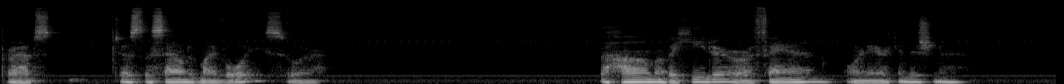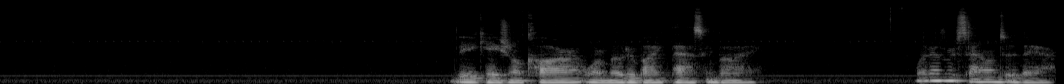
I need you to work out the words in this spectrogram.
Perhaps just the sound of my voice or the hum of a heater or a fan or an air conditioner. The occasional car or motorbike passing by. Whatever sounds are there.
